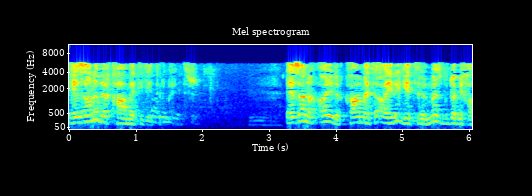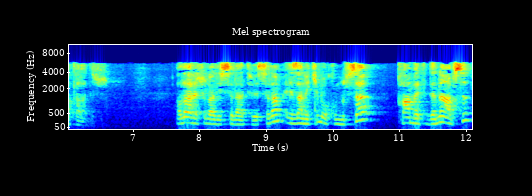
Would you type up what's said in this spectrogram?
Ezanı ve kâmeti getirmektir. Ezanı ayrı, kâmeti ayrı getirilmez. Bu da bir hatadır. Allah Resulü Aleyhisselatü Vesselam ezanı kim okumuşsa kâmeti de ne yapsın?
